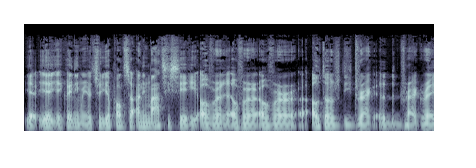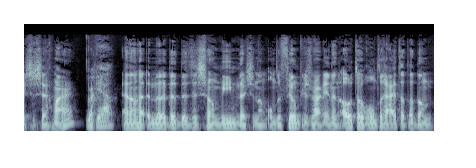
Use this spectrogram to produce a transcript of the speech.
Ja, ja, ik weet niet meer. Zo'n Japanse animatieserie over, over, over auto's die drag, drag races, zeg maar. Ja, En dan, en, eh, dat is zo'n meme dat je dan onder filmpjes waarin een auto rondrijdt, dat er dan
